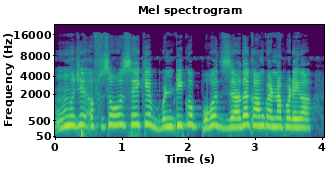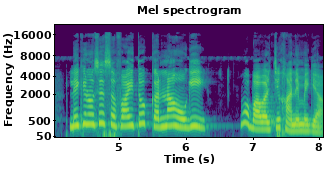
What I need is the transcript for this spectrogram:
مجھے افسوس ہے کہ بنٹی کو بہت زیادہ کام کرنا پڑے گا، لیکن اسے صفائی تو کرنا ہوگی۔ وہ باورچی خانے میں گیا۔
